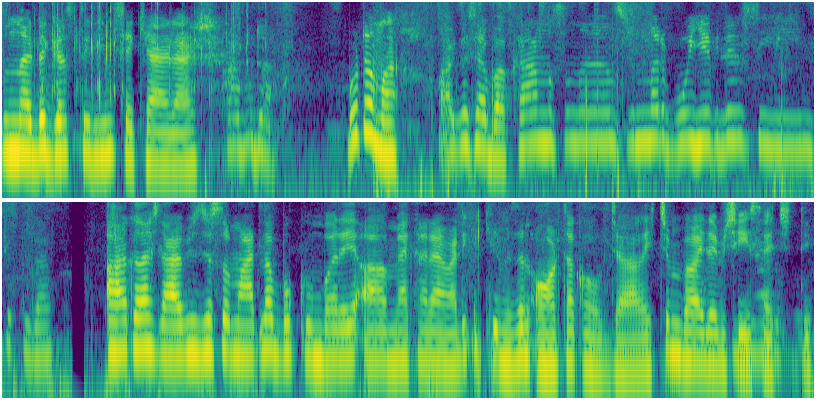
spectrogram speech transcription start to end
Bunları da göstereyim şekerler. Ha bu da. Burada mı? Arkadaşlar bakar mısınız? Şunları boyayabilirsin. Çok güzel. Arkadaşlar biz Yusuf Mert'le bu kumbarayı almaya karar verdik. İkimizin ortak olacağı için böyle bir şeyi seçtik.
